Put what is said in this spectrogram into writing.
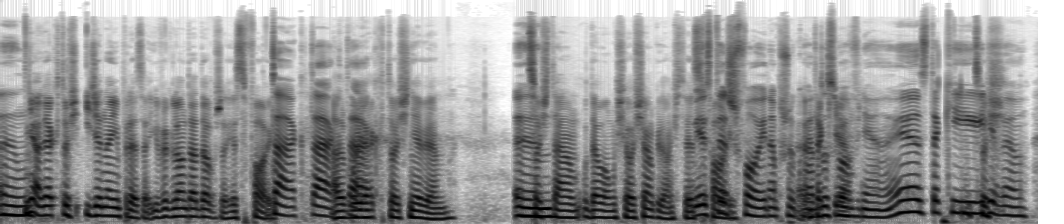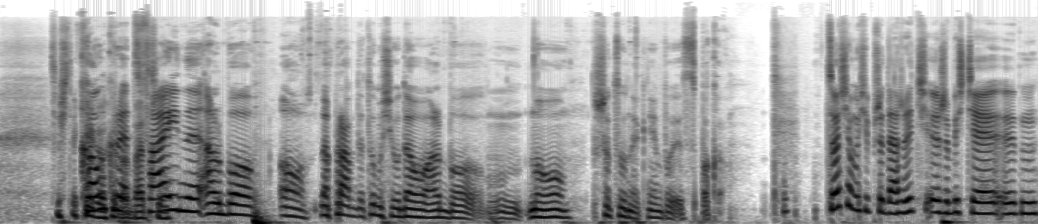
Ym, Nie, ale jak ktoś idzie na imprezę i wygląda dobrze, jest Foy. Tak, tak, Albo tak. jak ktoś, nie wiem, coś tam udało mu się osiągnąć, to jest, Jest też foj na przykład, Takie- dosłownie. Jest taki, Coś nie wiem, Coś takiego konkret fajny albo o, naprawdę, to mu się udało, albo no, szacunek, nie, bo jest spoko. Co się musi przydarzyć, żebyście ym,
